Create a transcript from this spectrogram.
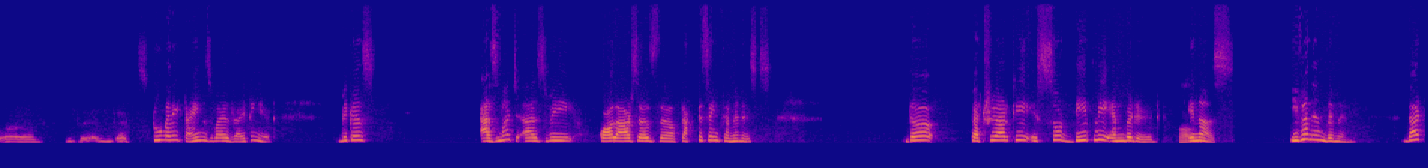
uh, too many times while writing it. Because as much as we call ourselves the practicing feminists, the patriarchy is so deeply embedded Huh. in us, even in women, that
